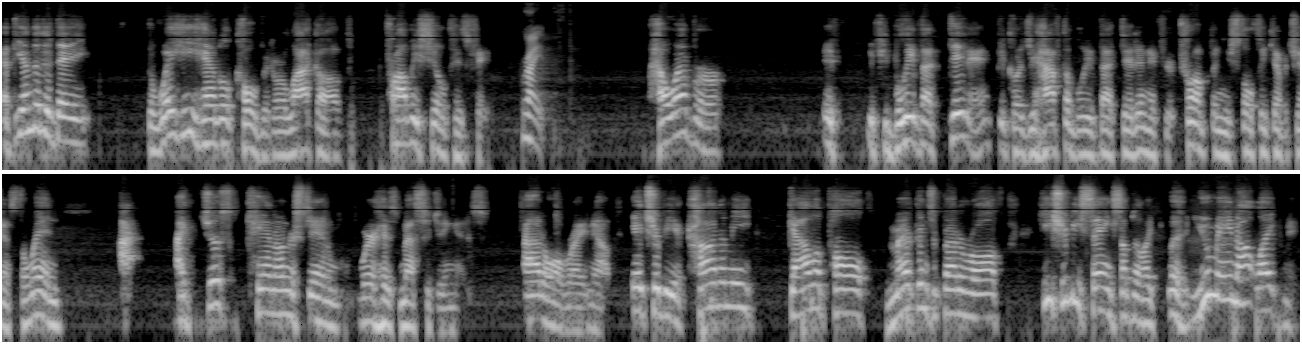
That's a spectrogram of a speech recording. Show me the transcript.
at the end of the day, the way he handled COVID or lack of probably sealed his fate. Right. However, if if you believe that didn't, because you have to believe that didn't, if you're Trump and you still think you have a chance to win, I, I just can't understand where his messaging is at all right now. It should be economy, Gallup poll, Americans are better off. He should be saying something like, listen, you may not like me.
